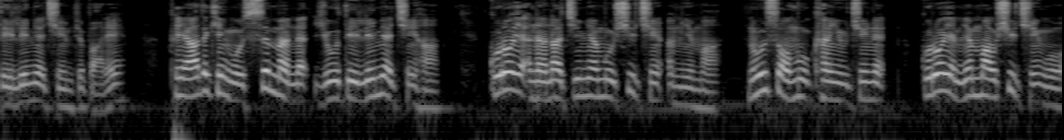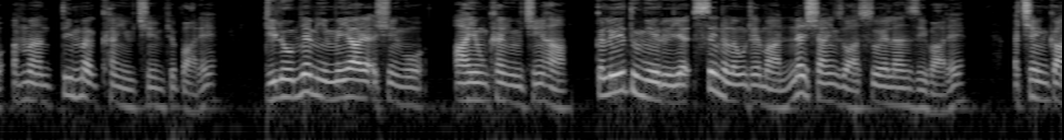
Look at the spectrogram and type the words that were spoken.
သေးလေးမြတ်ခြင်းဖြစ်ပါတယ်။ဖျားသခင်ကိုစစ်မှန်တဲ့ယူသေးလေးမြတ်ခြင်းဟာဖကိုရောရဲ့အနန္တကြီးမြတ်မှုရှိခြင်းအမြင်မှာနှိုးဆော်မှုခံယူခြင်းနဲ့ကိုရောရဲ့မျက်မှောက်ရှိခြင်းကိုအမှန်တိမှတ်ခံယူခြင်းဖြစ်ပါတယ်ဒီလိုမျက်မြင်မရတဲ့အရှင်ကိုအာယုံခံယူခြင်းဟာကလေးသူငယ်တွေရဲ့စိတ်နှလုံးထဲမှာနှက်ဆိုင်စွာဆွဲလန်းစေပါတယ်အချိန်ကာ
